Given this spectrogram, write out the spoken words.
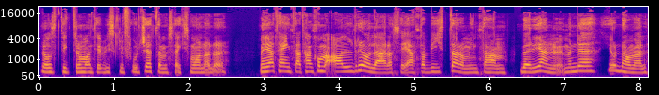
Då tyckte de att vi skulle fortsätta med sex månader. Men jag tänkte att han kommer aldrig att lära sig äta bitar om inte han börjar nu. Men det gjorde han väl.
